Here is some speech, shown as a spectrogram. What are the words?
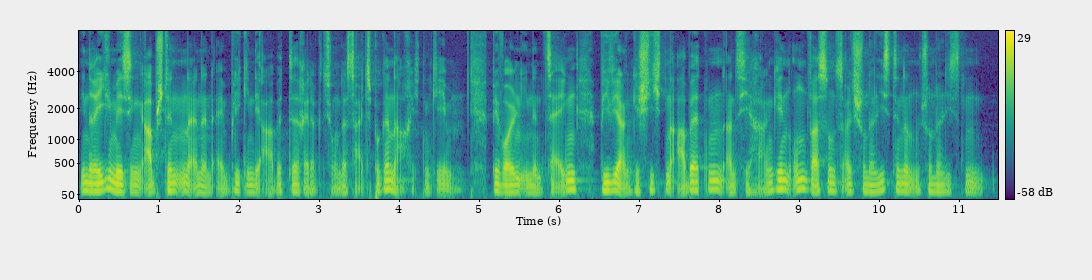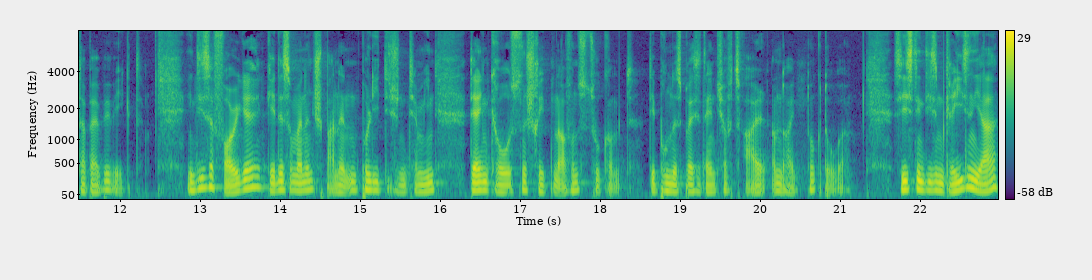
in regelmäßigen Abständen einen Einblick in die Arbeit der Redaktion der Salzburger Nachrichten geben. Wir wollen Ihnen zeigen, wie wir an Geschichten arbeiten, an sie herangehen und was uns als Journalistinnen und Journalisten dabei bewegt. In dieser Folge geht es um einen spannenden politischen Termin, der in großen Schritten auf uns zukommt die Bundespräsidentschaftswahl am 9. Oktober. Sie ist in diesem Krisenjahr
